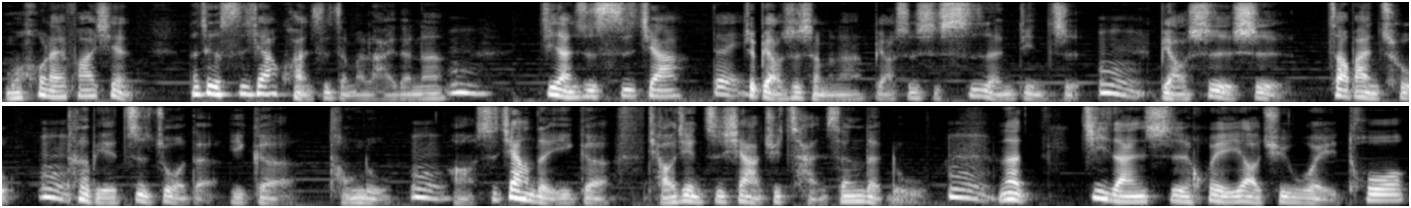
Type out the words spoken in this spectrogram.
我们后来发现，那这个私家款是怎么来的呢？嗯。既然是私家，对，就表示什么呢？表示是私人定制，嗯，表示是照办处嗯。特别制作的一个铜炉，嗯。啊，是这样的一个条件之下去产生的炉。嗯。那既然是会要去委托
